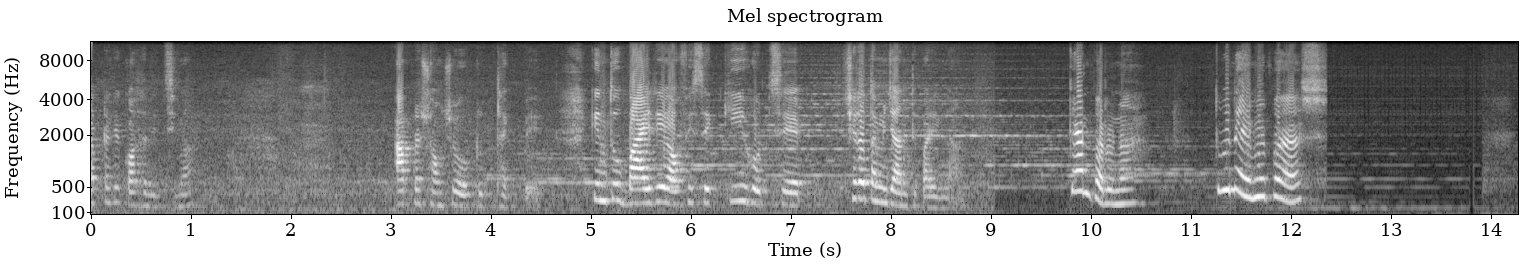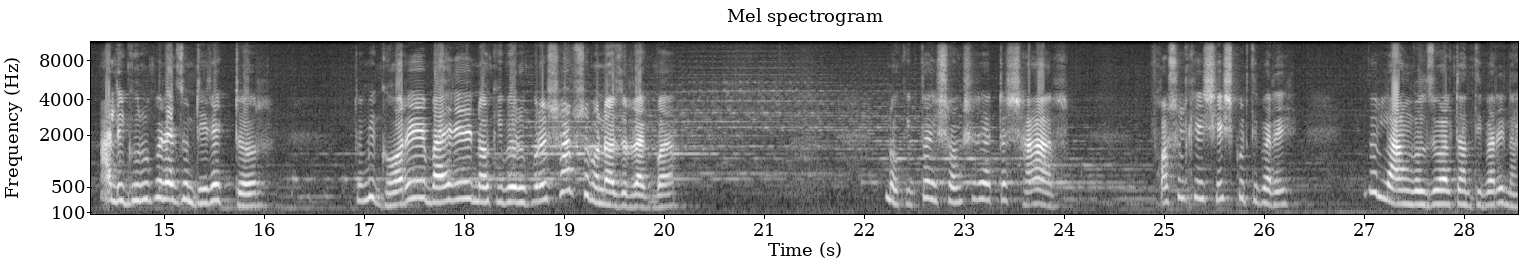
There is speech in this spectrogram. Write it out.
আপনাকে কথা দিচ্ছি, মা। আপনার সংসার অটুট থাকবে। কিন্তু বাইরে অফিসে কি হচ্ছে, সেটা তো আমি জানতে পারি না। কেন পারো না? তুমি না এম এ পাস। আলী গ্রুপের একজন ডিরেক্টর। তুমি ঘরে, বাইরে নকিবের উপরে সব সময় নজর রাখবা। নকিব তো এই সংসারে একটা সার। ফসল খেয়ে শেষ করতে পারে, কিন্তু লাঙ্গল জোয়াল টানতে পারে না।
